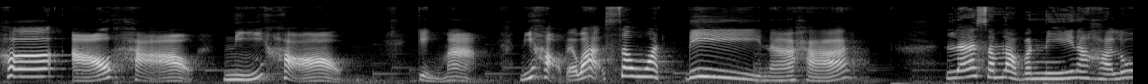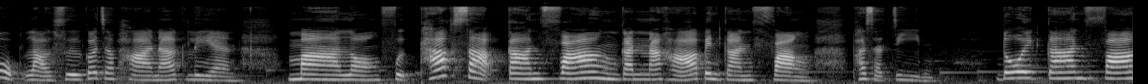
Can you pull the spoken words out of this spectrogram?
เฮออ้าหาวหนีหาวเก่งมากหนีหาวแปลว่า สวัสดีนะคะและสำหรับวันนี้นะคะ ลูกเหล่าซื้อก็จะพานักเรียน มาลองฝึกทักษะการฟังกันนะคะ เป็นการฟังภาษาจีน โดยการฟัง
